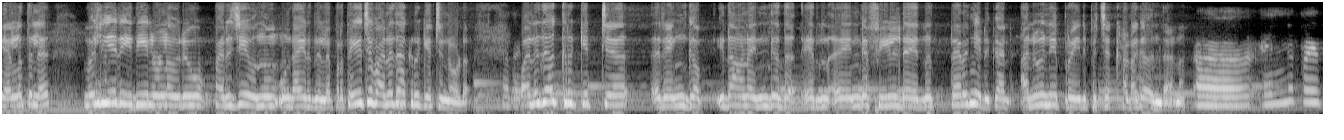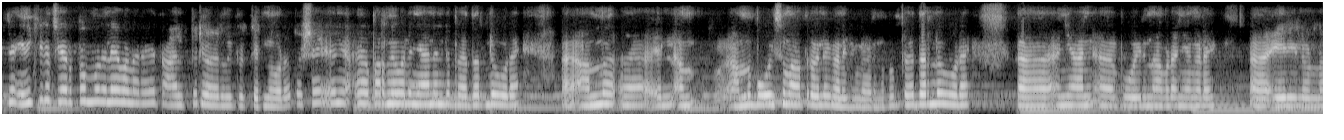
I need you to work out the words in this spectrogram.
കേരളത്തിൽ വലിയ രീതിയിലുള്ള ഒരു പരിചയമൊന്നും ഉണ്ടായിരുന്നില്ല. പ്രത്യേകിച്ച് വനിതാ ക്രിക്കറ്റിനോട്. വനിതാ ക്രിക്കറ്റ് രംഗം ഇതാണ് എന്റേത് എന്റെ എന്റെ ഫീൽഡ് എന്ന് തെരഞ്ഞെടുക്കാൻ അനുവിനെ പ്രേരിപ്പിച്ച ഘടകം എന്താണ്? എന്നെ പ്രേരിപ്പിച്ച എനിക്കൊക്കെ ചെറുപ്പം മുതലേ വളരെ താല്പര്യമായിരുന്നു ക്രിക്കറ്റിനോട്. പക്ഷേ പറഞ്ഞ പോലെ ഞാൻ എന്റെ ബ്രദറിന്റെ കൂടെ അന്ന് എല്ലാം അന്ന് ബോയ്സ് മാത്രമല്ലേ കളിക്കുമായിരുന്നു അപ്പൊ ബ്രദറിന്റെ കൂടെ ഞാൻ പോയിരുന്ന അവിടെ ഞങ്ങളുടെ ഏരിയയിലുള്ള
